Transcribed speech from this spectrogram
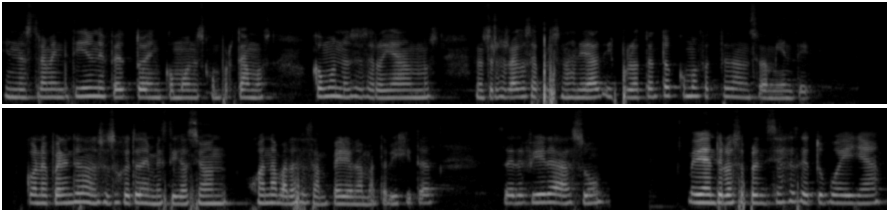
en nuestra mente tiene un efecto en cómo nos comportamos, cómo nos desarrollamos, nuestros rasgos de personalidad y por lo tanto cómo afecta a nuestro ambiente. Con referente a nuestro sujeto de investigación, Juana Baraza Samperio, la Mataviejitas, se refiere a su mediante los aprendizajes que tuvo ella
